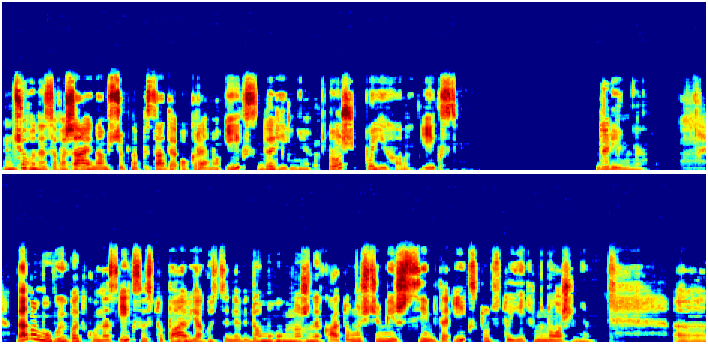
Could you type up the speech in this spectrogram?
нічого не заважає нам, щоб написати окремо х дорівнює. Тож, поїхали. х дорівнює. В даному випадку у нас х виступає в якості невідомого множника, тому що між 7 та х тут стоїть множення. Е,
